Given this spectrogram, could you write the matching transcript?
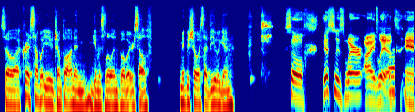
So, uh, Chris, how about you jump on and give us a little info about yourself? Maybe show us that view again. So this is where I live, and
